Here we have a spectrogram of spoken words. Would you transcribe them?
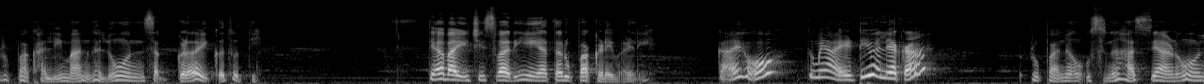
रुपाखाली मान घालून सगळं ऐकत होती. त्या बाईची स्वारी आता रूपाकडे वळली. काय हो? तुम्ही आय टीवाल्या का? रूपानं उसनं हास्य आणून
